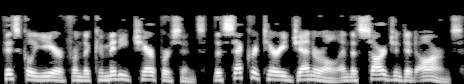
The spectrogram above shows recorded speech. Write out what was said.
fiscal year from the committee chairpersons, the Secretary-General and the Sergeant-at-Arms,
